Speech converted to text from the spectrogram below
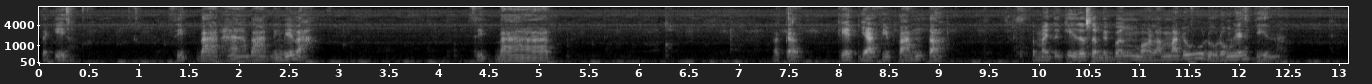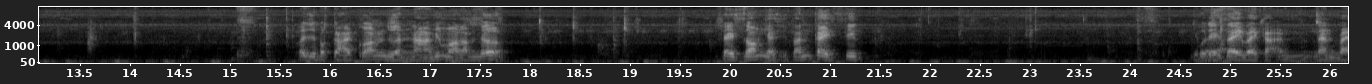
ตะกี้สิบบาทห้าบาทหนึ่งนี่ล่ะสิบบาท แล้วก็เก็บอยากที่ฝันต่อ สมัยตะกี้เราเสริมไปเบิ่งหมอลำมาดูดูโรงเรียนจีนก็จะประกาศก้อนเดือนหนามีหมอลำเด้อใส่ซองอยาสิฟันใกล้สิทธิ์ผู้ใดใส่ไว้กับอันนั่นไว้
